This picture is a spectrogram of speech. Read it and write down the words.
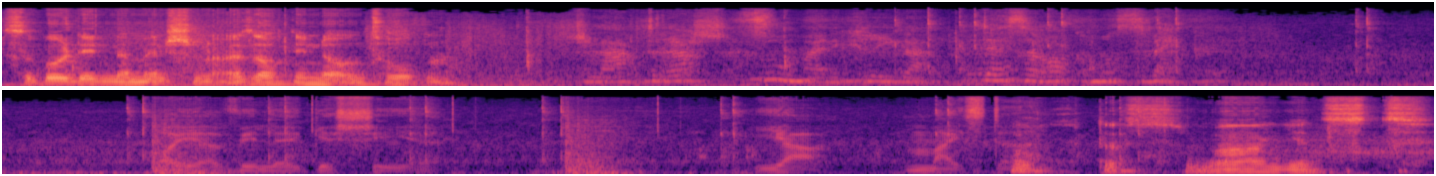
Sowohl den der Menschen als auch den der Untoten. Euer Wille geschehe. Ja, Meister. Oh, das war jetzt...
